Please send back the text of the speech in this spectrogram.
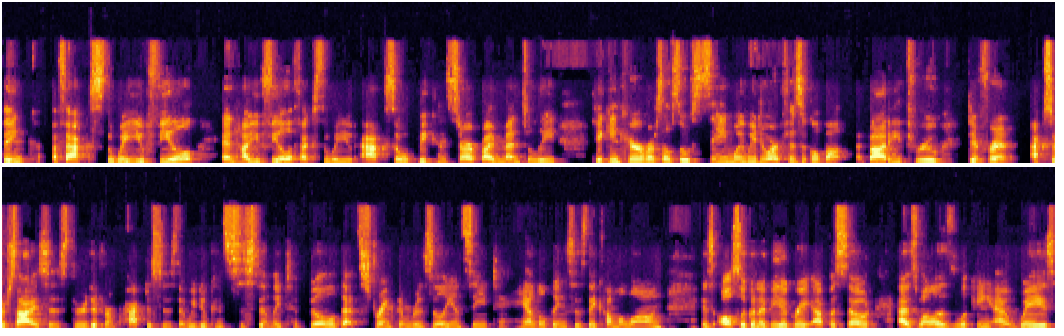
think affects the way you feel and how you feel affects the way you act. So if we can start by mentally taking care of ourselves the same way we do our physical bo- body through different exercises, through different practices that we do consistently to build that strength and resiliency to handle things as they come along is also going to be a great episode, as well as looking at ways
